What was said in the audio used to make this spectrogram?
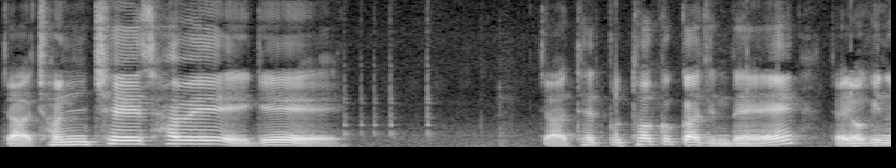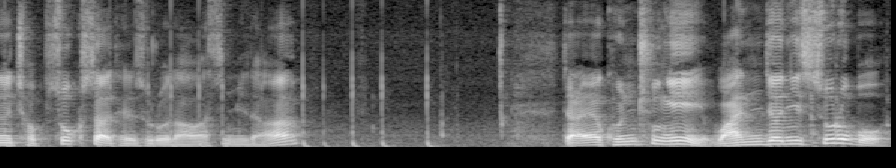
자, 전체 사회에게 자, that부터 끝까지인데 자, 여기는 접속사 대수로 나왔습니다. 자, 곤충이 완전히 수로보.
